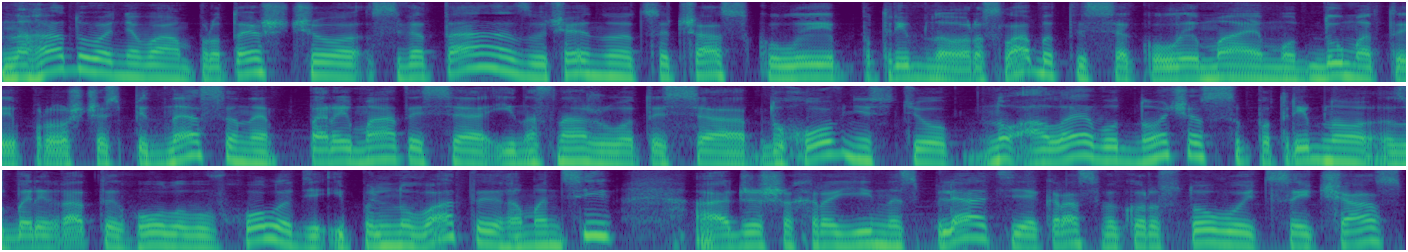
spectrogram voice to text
нагадування вам про те, що свята, звичайно, це час, коли потрібно розслабитися, коли маємо думати про щось піднесене, перейматися і наснажуватися духовністю. Ну але водночас потрібно зберігати голову в холоді і пильнувати гаманці, адже шахраї не сплять і якраз використовують цей час,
